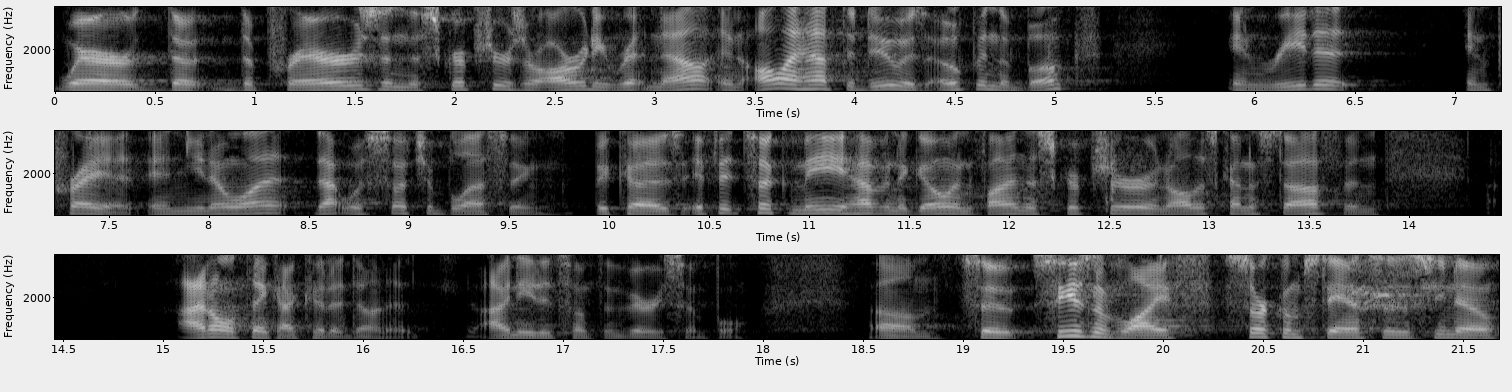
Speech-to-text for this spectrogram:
where the, the prayers and the scriptures are already written out, and all I have to do is open the book and read it and pray it. And you know what? That was such a blessing because if it took me having to go and find the scripture and all this kind of stuff, and I don't think I could have done it. I needed something very simple. Um, so, season of life, circumstances, you know,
